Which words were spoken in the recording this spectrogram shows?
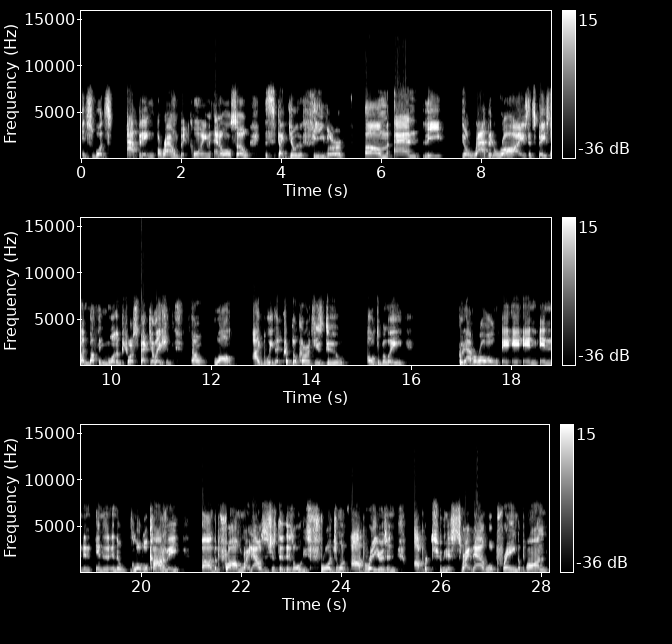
It's what's happening around Bitcoin and also the speculative fever um, and the you know, rapid rise that's based on nothing more than pure speculation. So while I believe that cryptocurrencies do ultimately could have a role in in in in, the, in the global economy. Uh, the problem right now is it's just that there's all these fraudulent operators and opportunists right now who are preying upon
